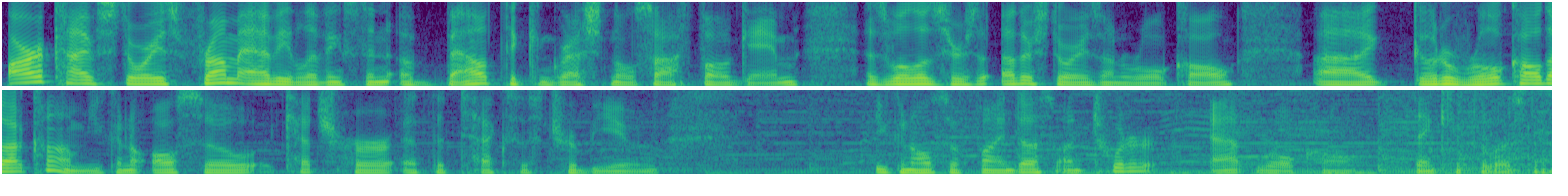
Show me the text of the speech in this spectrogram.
archive stories from Abby Livingston about the congressional softball game, as well as her other stories on Roll Call, uh, go to rollcall.com. You can also catch her at the Texas Tribune. You can also find us on Twitter at Roll Call. Thank you for listening.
